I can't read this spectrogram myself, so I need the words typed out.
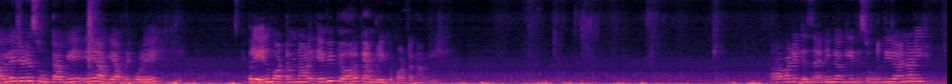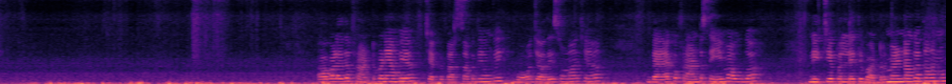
ਅਗਲੇ ਜਿਹੜੇ ਸੂਟ ਆ ਗਏ, ਇਹ ਆ ਗਏ ਆਪਣੇ ਕੋਲੇ ਪਲੇਨ ਬਾਟਮ ਨਾਲ, ਇਹ ਵੀ ਪਿਓਰ ਕੈਂਬਰਿਕ ਕਾਟਨ ਆ ਗਈ। ਆਹ ਵਾਲੀ ਡਿਜ਼ਾਈਨਿੰਗ ਆ ਗਈ, ਇਹਦੀ ਸੂਟ ਦੀ ਰਹਿਣ ਵਾਲੀ। ਆਹ ਵਾਲਾ ਇਹਦਾ ਫਰੰਟ ਬਣਿਆ ਹੋਇਆ ਚੈੱਕ ਕਰ ਸਕਦੇ ਹੋਗੇ, ਬਹੁਤ ਜ਼ਿਆਦਾ ਸੋਹਣਾ ਜਿਹਾ। ਬੈਕ ਫਰੰਟ ਸੇਮ ਆਊਗਾ। ਨੀਚੇ ਪੱਲੇ ਤੇ ਬਾਰਡਰ ਮਿਲਣਾਗਾ ਤੁਹਾਨੂੰ,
